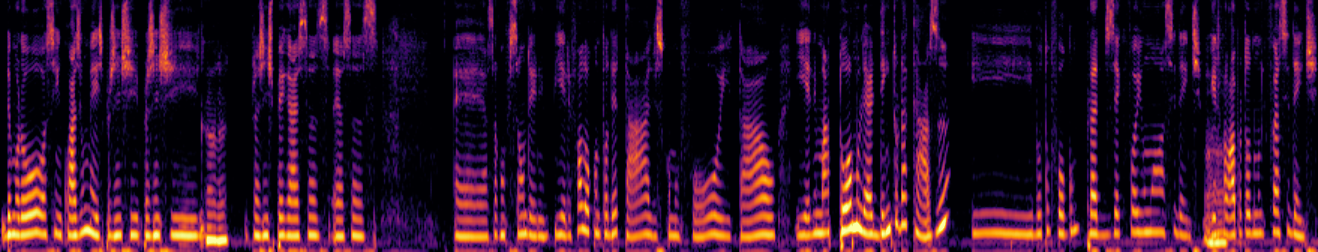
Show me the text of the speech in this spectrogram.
Demorou assim quase um mês pra gente, pra gente lá. Cara, pra gente pegar essas, essas é, essa confissão dele. E ele falou, contou detalhes, como foi e tal. E ele matou a mulher dentro da casa e botou fogo pra dizer que foi um acidente. Porque ele Aham. falava pra todo mundo que foi acidente.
